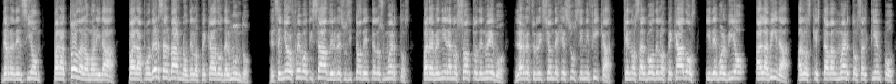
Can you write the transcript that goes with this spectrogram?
de redención para toda la humanidad, para poder salvarnos de los pecados del mundo. El Señor fue bautizado y resucitó de entre los muertos para venir a nosotros de nuevo. La resurrección de Jesús significa que nos salvó de los pecados y devolvió a la vida a los que estaban muertos al tiempo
